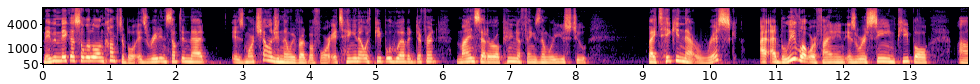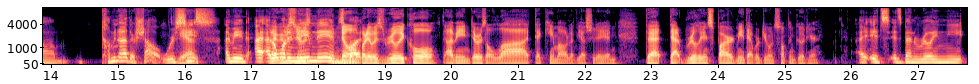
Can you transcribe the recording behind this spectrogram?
maybe make us a little uncomfortable, it's reading something that is more challenging than we've read before. It's hanging out with people who have a different mindset or opinion of things than we're used to. By taking that risk, I, I believe what we're finding is we're seeing people um, coming out of their shell. We're yes. seeing. I mean, I, I don't want to name was, names. No, but, but, it was really cool. I mean, there was a lot that came out of yesterday, and that that really inspired me that we're doing something good here. It's it's been really neat.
